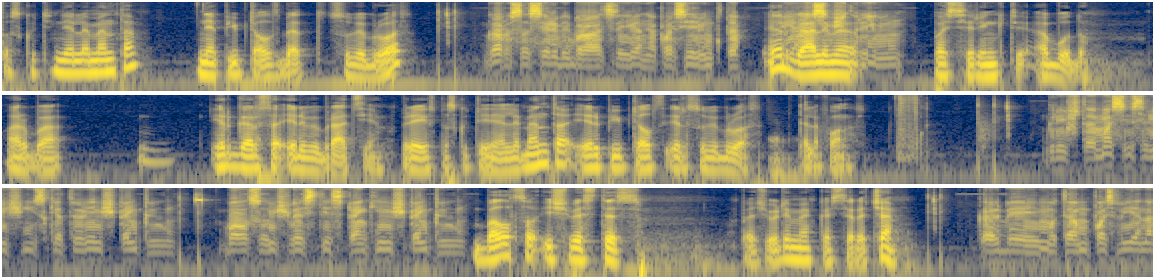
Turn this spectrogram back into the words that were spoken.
paskutinį elementą. Nepyptels, bet suvibruos. Garsas ir vibracija nepasirinkta. Ir Vienas galime-. Pasirinkti abudu. Arba ir garsą, ir vibraciją. Prieėjus paskutinį elementą ir pyptels ir suvibruos telefonas. Grįžtamasis ryšys 4 iš 5. Balso išvestis 5 iš 5. Balso išvestis. Pažiūrime, kas yra čia. Kalbėjimo tempas 1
